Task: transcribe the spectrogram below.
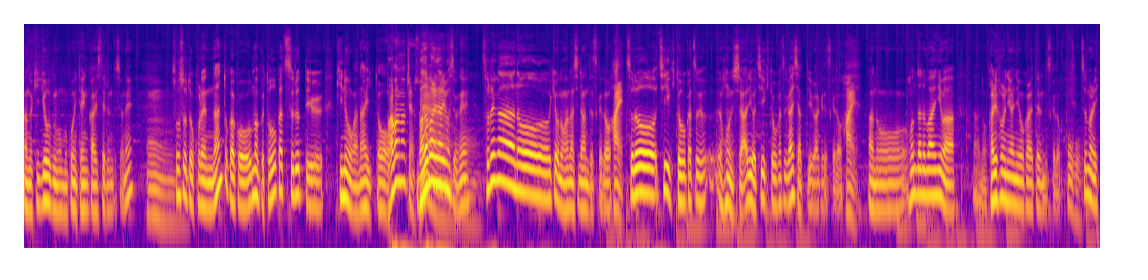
あの企業群を向こうに展開してるんですよね、うん、そうするとこれなんとかこううまく統括するっていう機能がないとバラバラになっちゃいます、ね、バラバラになりますよね、それがあの今日のお話なんですけど、はい、それを地域統括本社あるいは地域統括会社っていうわけですけど、はい、あのホンダの場合にはあのカリフォルニアに置かれてるんですけどつまり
